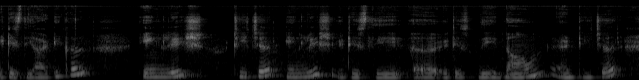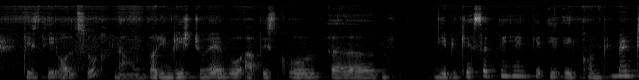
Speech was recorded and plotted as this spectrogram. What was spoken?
it is the article English teacher English it is the it is the noun and teacher it is the also noun और इंग्लिश जो है वो आप इसको uh, ये भी कह सकते हैं कि एक कॉम्प्लीमेंट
